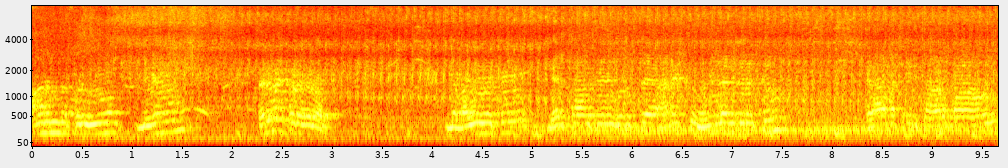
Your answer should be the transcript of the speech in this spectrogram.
ஆனந்தப்படுகிறோம் மிகவும் பெருமைப்படுகிறோம். இந்த வைபவத்தை ஏற்பாடு செய்து கொடுத்த அனைத்து உள்ளங்களுக்கும் கிராமத்தின் சார்பாகவும்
